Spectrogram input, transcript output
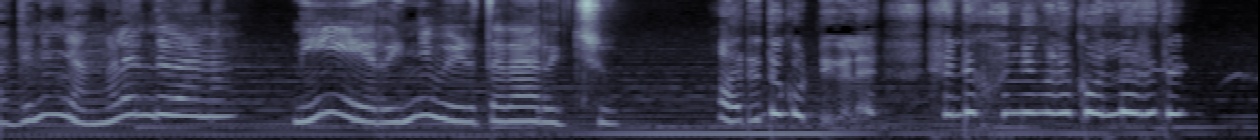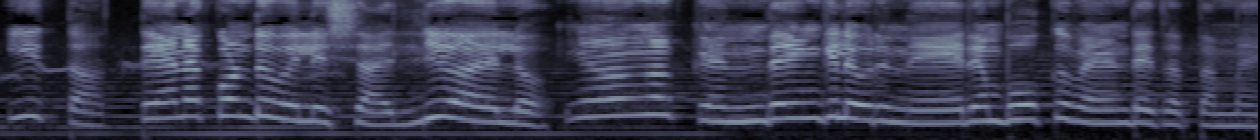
അതിന് ഞങ്ങൾ എന്ത് വേണം? നീ എറിഞ്ഞു വീഴ്ത്തടാ റിച്ചു. അരുത് കുട്ടികളെ എന്റെ കുഞ്ഞുങ്ങളെ കൊല്ലരുത്. ഈ തത്തേനെ കൊണ്ട് വലിയ ശല്യമായല്ലോ. ഞങ്ങൾക്ക് എന്തെങ്കിലും ഒരു നേരം പോക്ക് വേണ്ടേ തത്തമ്മേ?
